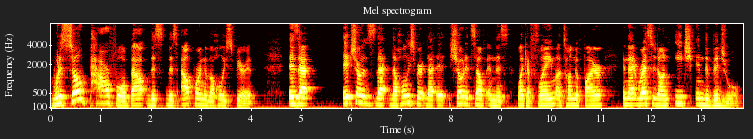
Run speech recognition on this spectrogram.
what is so powerful about this this outpouring of the Holy Spirit is that it shows that the Holy Spirit that it showed itself in this like a flame, a tongue of fire, and that rested on each individual.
